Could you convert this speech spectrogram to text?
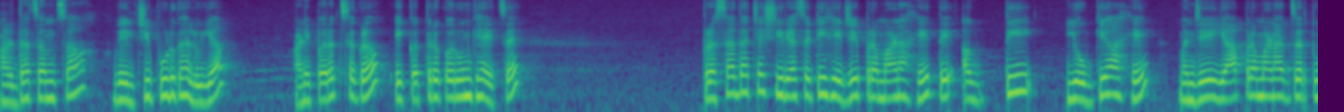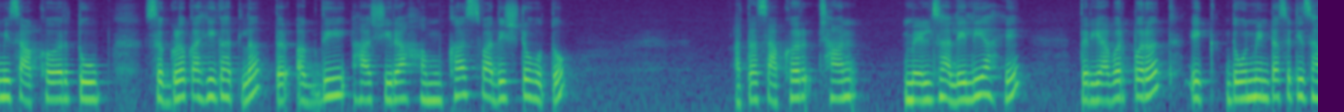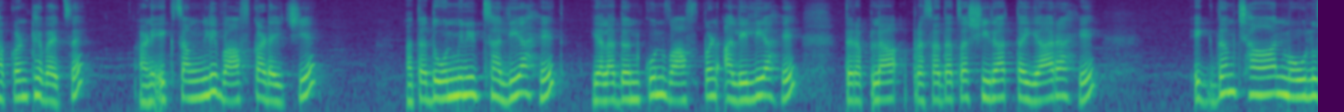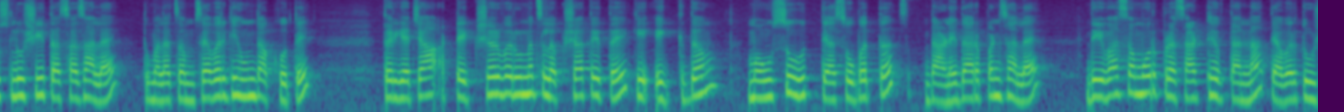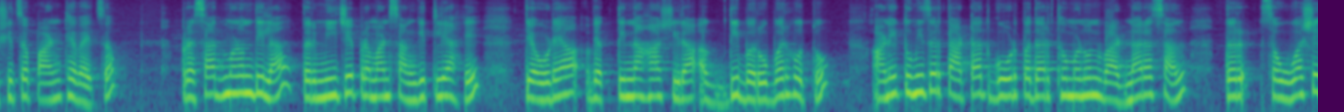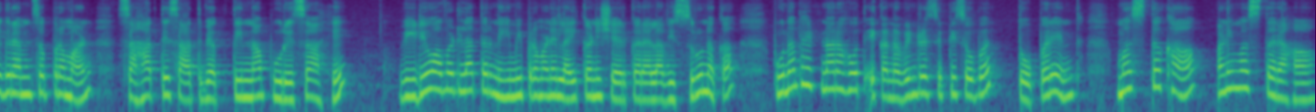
अर्धा चमचा वेलची पूड घालूया. आणि परत सगळं एकत्र करून घ्यायचं आहे प्रसादाच्या शिऱ्यासाठी हे जे प्रमाण आहे ते अगदी योग्य आहे. म्हणजे या प्रमाणात जर तुम्ही साखर तूप सगळं काही घातलं तर अगदी हा शिरा हमखास स्वादिष्ट होतो. आता साखर छान मेल्ट झालेली आहे तर यावर परत एक दोन मिनटासाठी झाकण ठेवायचं आहे आणि एक चांगली वाफ काढायची आहे आता दोन मिनिट झाली आहेत. याला दणकून वाफ पण आलेली आहे. तर आपला प्रसादाचा शिरा तयार आहे. एकदम छान मऊ लुसलुशीत असा झाला आहे तुम्हाला चमच्यावर घेऊन दाखवते. तर याच्या टेक्स्चरवरूनच लक्षात येतं आहे की एकदम मऊसूत त्यासोबतच दाणेदार पण झाला आहे देवासमोर प्रसाद ठेवताना त्यावर तुळशीचं पान ठेवायचं. प्रसाद म्हणून दिला तर मी जे प्रमाण सांगितले आहे तेवढ्या व्यक्तींना हा शिरा अगदी बरोबर होतो. आणि तुम्ही जर ताटात गोड पदार्थ म्हणून वाढणार असाल तर सव्वाशे ग्रॅमचं प्रमाण सहा ते सात व्यक्तींना पुरेसं आहे. व्हिडिओ आवडला तर नेहमीप्रमाणे लाईक आणि शेअर करायला विसरू नका. पुन्हा भेटणार आहोत एका नवीन रेसिपीसोबत तोपर्यंत मस्त खा आणि मस्त रहा.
